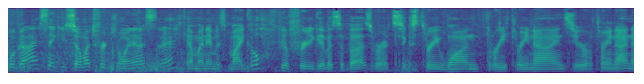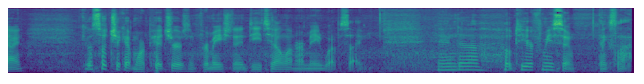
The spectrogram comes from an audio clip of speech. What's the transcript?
Well, guys, thank you so much for joining us today. Again, my name is Michael. Feel free to give us a buzz. We're at 631 339 0399. You can also check out more pictures, information, and detail on our main website. And uh, hope to hear from you soon. Thanks a lot.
